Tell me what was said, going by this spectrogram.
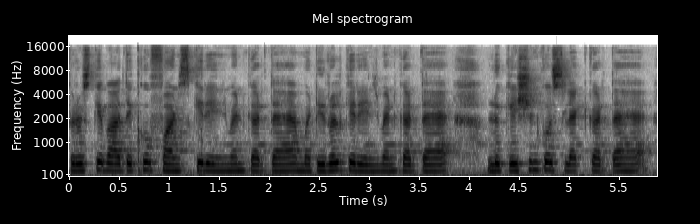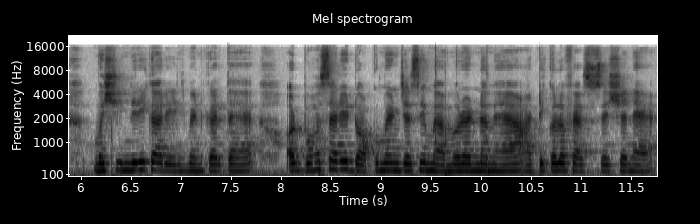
फिर उसके बाद देखो फंड्स की अरेंजमेंट करता है मटेरियल के अरेंजमेंट करता है लोकेशन को सिलेक्ट करता है मशीनरी का अरेंजमेंट करता है, और बहुत सारे डॉक्यूमेंट जैसे मेमोरेंडम है आर्टिकल ऑफ़ एसोसिएशन है,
